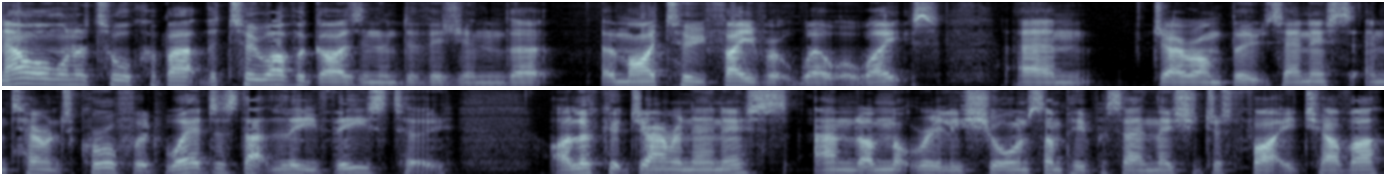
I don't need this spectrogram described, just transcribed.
now I want to talk about the two other guys in the division that are my two favourite welterweights, um, Jaron Boots Ennis and Terence Crawford. Where does that leave these two? I look at Jaron Ennis and I'm not really sure, and some people saying they should just fight each other.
